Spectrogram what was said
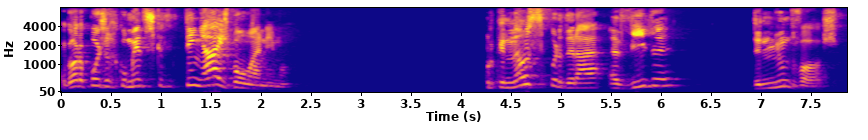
Agora, pois, recomendo-vos que tenhais bom ânimo, porque não se perderá a vida de nenhum de vós,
